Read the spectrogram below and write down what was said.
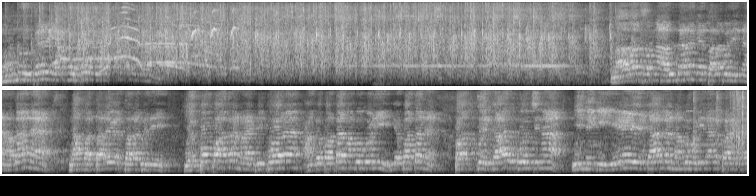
முந்நூறு பேர் இருநூறு பேர் அதுதானங்க தளபதி. அதானே. நம்ம தலைவர் தளபதி. எப்ப பாக்குறேன் நான் இப்படி போறேன். அங்க பார்த்தா நம்ம கொடி இங்க பார்த்தானு. பத்து கார் போச்சுன்னா இன்னைக்கு ஏழு கார்ல நம்ம கொடி தாங்க பாருங்க.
